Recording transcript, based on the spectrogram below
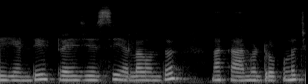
చేయండి. ట్రై చేసి ఎలా ఉందో నా కామెంట్ రూపంలో చెప్పండి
